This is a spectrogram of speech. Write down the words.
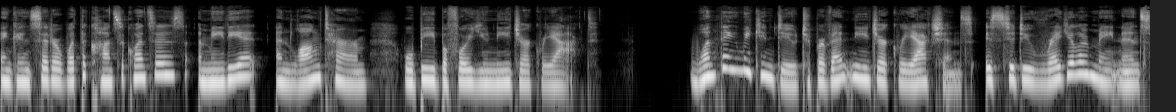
and consider what the consequences, immediate and long term, will be before you knee jerk react. One thing we can do to prevent knee jerk reactions is to do regular maintenance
